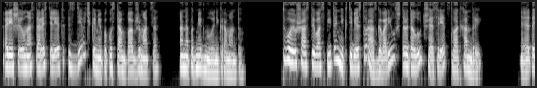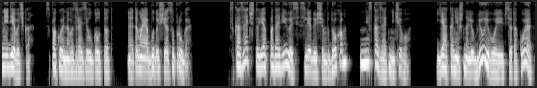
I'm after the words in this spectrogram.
«Решил на старости лет с девочками по кустам пообжиматься?» Она подмигнула некроманту. «Твой ушастый воспитанник тебе сто раз говорил, что это лучшее средство от хандры». «Это не девочка», — спокойно возразил Голтот. «Это моя будущая супруга». Сказать, что я подавилась следующим вдохом, не сказать ничего. Я, конечно, люблю его и все такое,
